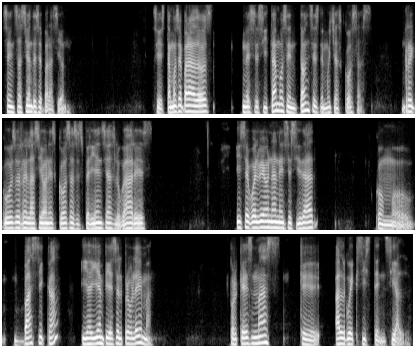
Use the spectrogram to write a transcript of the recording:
sensación de separación. Si estamos separados, necesitamos entonces de muchas cosas, recursos, relaciones, cosas, experiencias, lugares. y se vuelve una necesidad como básica y ahí empieza el problema, porque es más que algo existencial.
